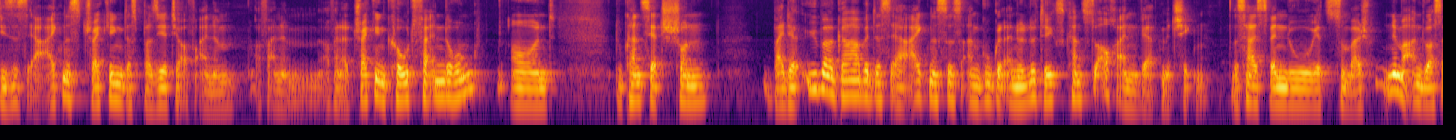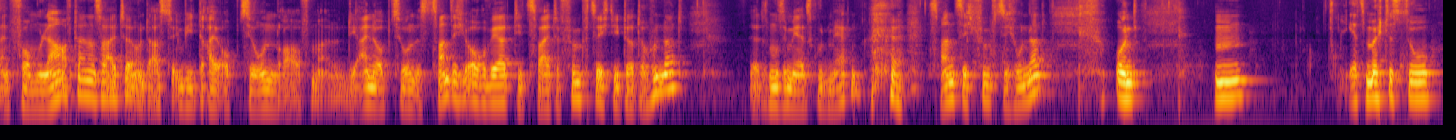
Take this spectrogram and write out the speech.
dieses Ereignis-Tracking, das basiert ja auf, einem, auf, einem, auf einer Tracking-Code-Veränderung und du kannst jetzt schon bei der Übergabe des Ereignisses an Google Analytics kannst du auch einen Wert mitschicken. Das heißt, wenn du jetzt zum Beispiel, nimm mal an, du hast ein Formular auf deiner Seite und da hast du irgendwie drei Optionen drauf. Die eine Option ist 20 Euro wert, die zweite 50, die dritte 100. Das muss ich mir jetzt gut merken. 20, 50, 100. Und hm, jetzt möchtest du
